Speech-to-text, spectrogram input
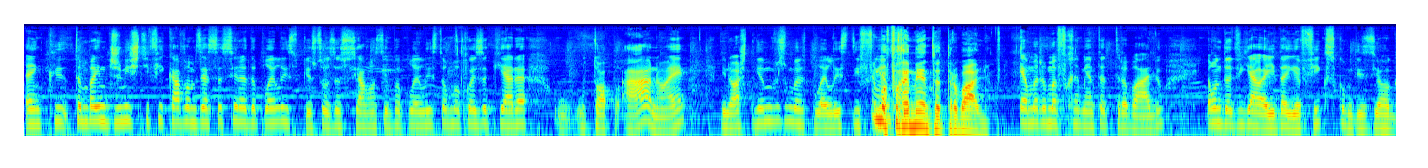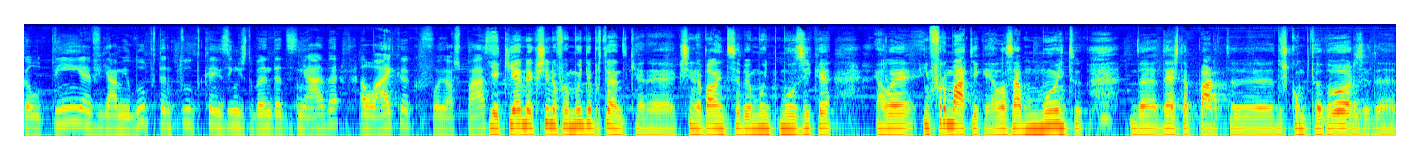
em que também desmistificávamos essa cena da playlist, porque as pessoas associavam sempre a playlist a uma coisa que era o, o top A, não é? E nós tínhamos uma playlist É diferente. uma ferramenta de trabalho. É uma, uma ferramenta de trabalho onde havia a ideia fixa, como dizia o Galopim, havia a Milu, portanto, tudo cãezinhos de banda desenhada, a Laika, que foi ao espaço. E aqui a Ana Cristina foi muito importante, que a Ana Cristina, além de saber muito música, ela é informática, ela sabe muito da- desta parte dos computadores e, da,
